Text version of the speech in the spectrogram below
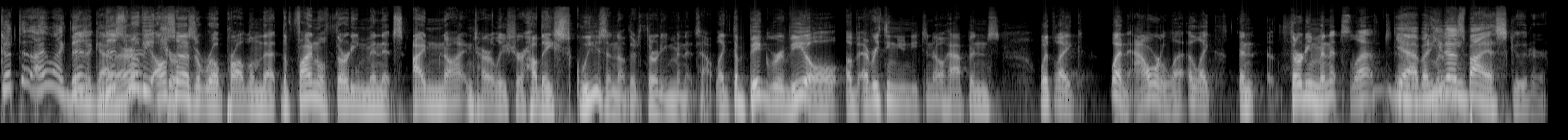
good. To, I like them This, together. this movie also has a real problem that the final 30 minutes, I'm not entirely sure how they squeeze another 30 minutes out. Like the big reveal of everything you need to know happens with like, what, an hour left? Like an 30 minutes left? in yeah, the but he movie? does buy a scooter,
